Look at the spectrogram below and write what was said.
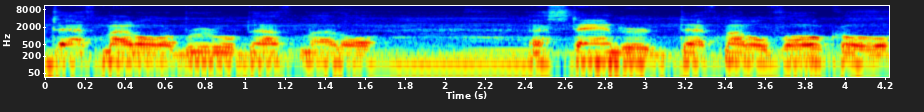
death metal or brutal death metal, a standard death metal vocal,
